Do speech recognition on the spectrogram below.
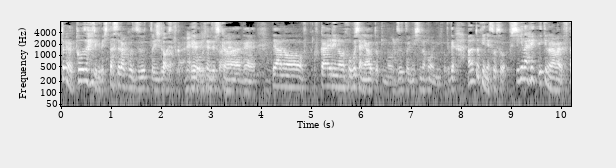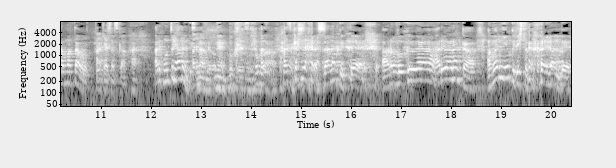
とにかく東西軸でひたすらこうずっと移動して線ですからね。でであの深入りの保護者に会う時もずっと西の方に行ってであの時ねそうそう不思議な駅の名前で二股をって気がしたんですか、はいあれ本当にあるんですよ。ね僕。僕は。恥ずかしながら知らなくって。あの僕はあれはなんかあまりによくできた名前なんで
